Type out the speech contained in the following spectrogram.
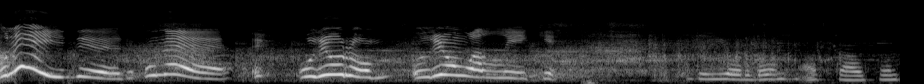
Bu neydi? Bu ne? Oluyorum. Oluyorum vallahi ki. Duyuyordum. Az kalsın.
